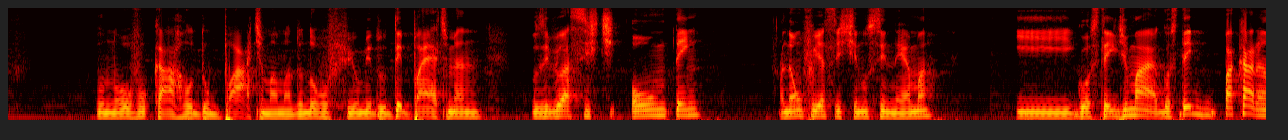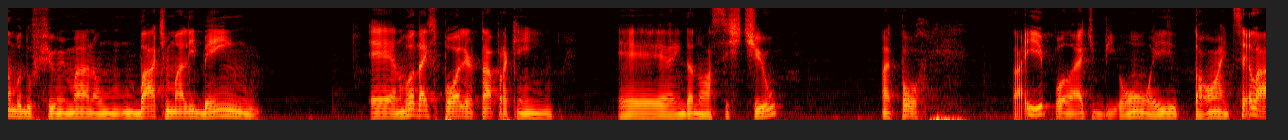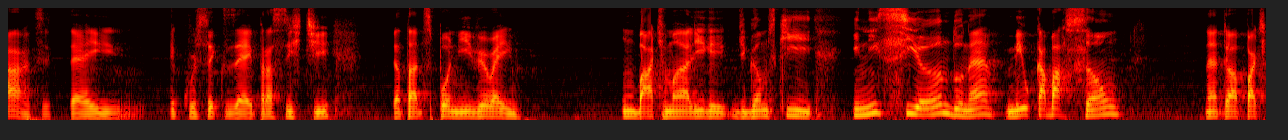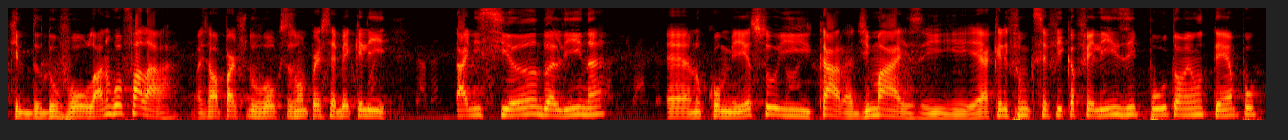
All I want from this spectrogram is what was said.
Do novo carro do Batman, mano, do novo filme do The Batman. Inclusive eu assisti ontem, não fui assistir no cinema. E gostei demais, gostei pra caramba do filme, mano. Um Batman ali bem... É, não vou dar spoiler, tá? Pra quem é, ainda não assistiu. Mas, pô, Tá aí, pô, HBO aí, Torrent, sei lá, se quiser aí, recurso que você quiser aí pra assistir, já tá disponível aí. Um Batman ali, digamos que iniciando, né, meio cabação, né, tem uma parte que, do, do voo lá, não vou falar, mas é uma parte do voo que vocês vão perceber que ele tá iniciando ali, né, é, no começo e, cara, demais. E é aquele filme que você fica feliz e puto ao mesmo tempo.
